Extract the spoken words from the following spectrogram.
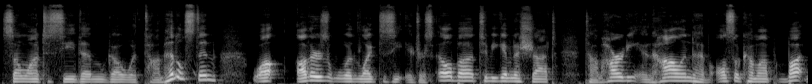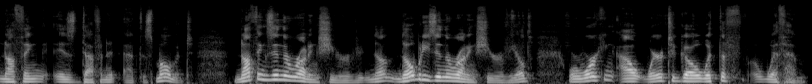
Some want to see them go with Tom Hiddleston, while others would like to see Idris Elba to be given a shot. Tom Hardy and Holland have also come up, but nothing is definite at this moment. Nothing's in the running. She revealed. No, nobody's in the running. She revealed. We're working out where to go with the with him.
